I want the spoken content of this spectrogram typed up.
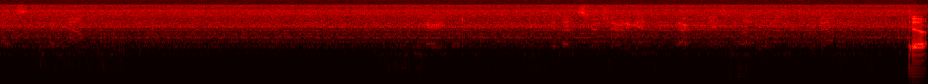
That's better now. There you go. Get that stretched out again, back to nice and level, and then go down again. Yeah.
